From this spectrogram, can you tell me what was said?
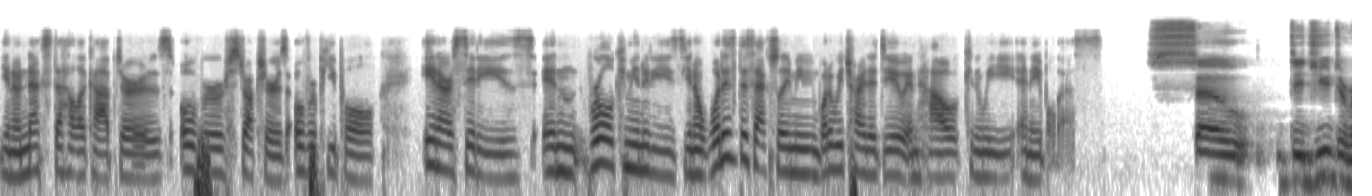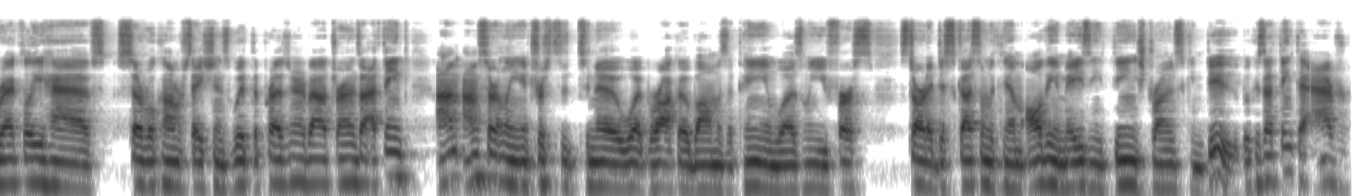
you know, next to helicopters, over structures, over people, in our cities, in rural communities, you know, what does this actually mean? What are we trying to do and how can we enable this? So, did you directly have several conversations with the president about drones? I think I'm, I'm certainly interested to know what Barack Obama's opinion was when you first started discussing with him all the amazing things drones can do, because I think the average,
